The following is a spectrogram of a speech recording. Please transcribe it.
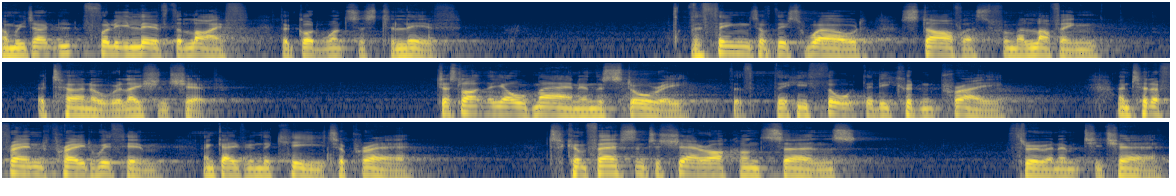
and we don't fully live the life that God wants us to live. The things of this world starve us from a loving, eternal relationship. Just like the old man in the story, that, that he thought that he couldn't pray until a friend prayed with him and gave him the key to prayer, to confess and to share our concerns through an empty chair.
